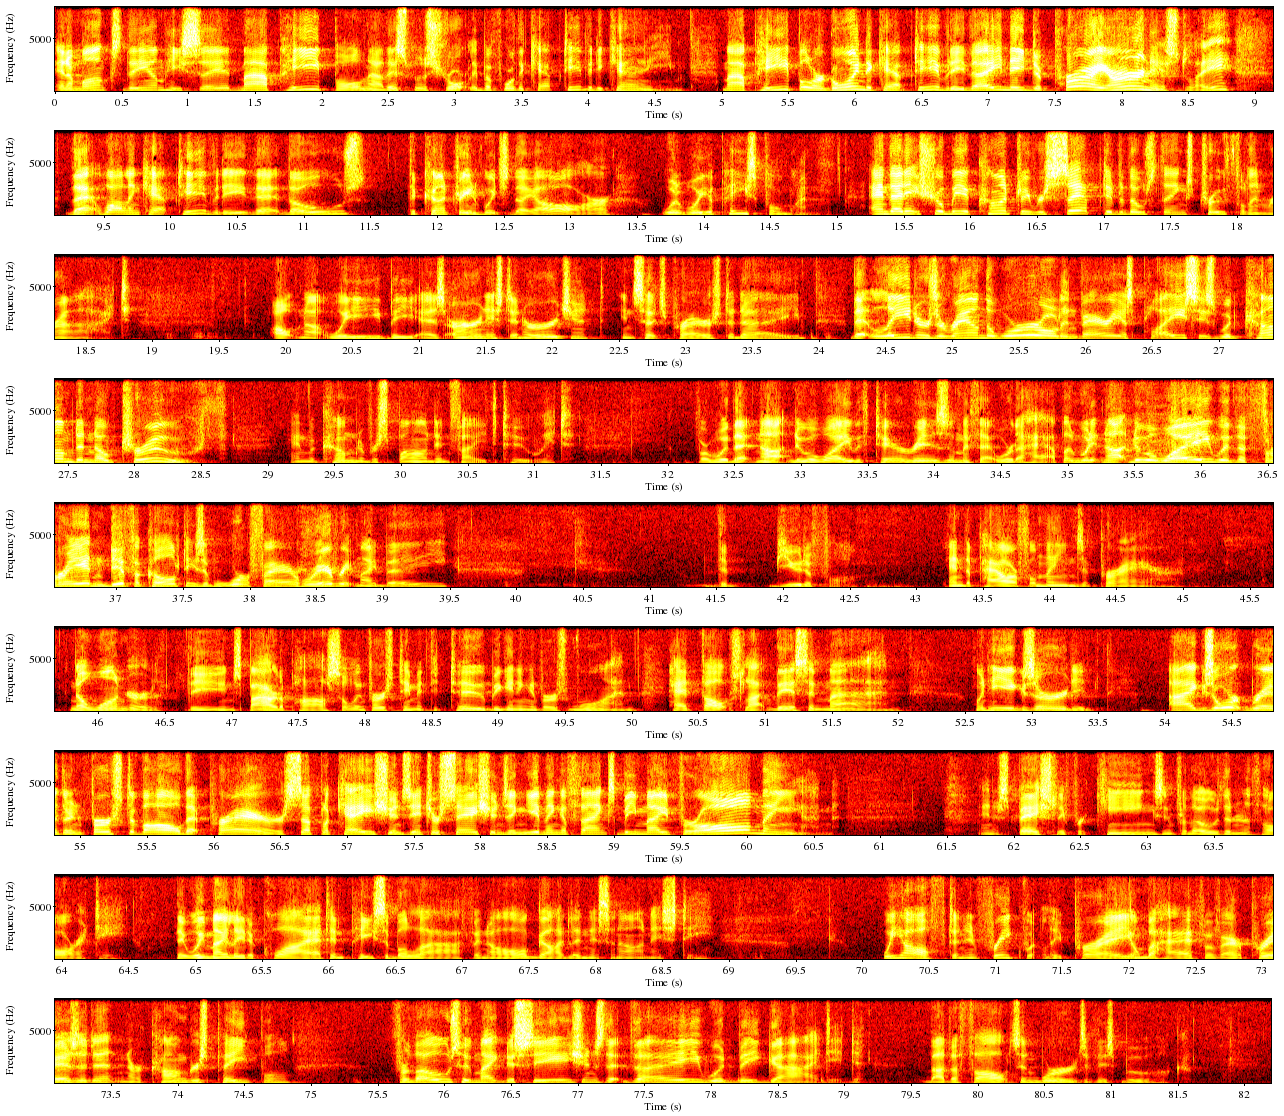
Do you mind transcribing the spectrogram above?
And amongst them, he said, My people, now this was shortly before the captivity came, my people are going to captivity. They need to pray earnestly that while in captivity, that those, the country in which they are, will be a peaceful one. And that it shall be a country receptive to those things truthful and right. Ought not we be as earnest and urgent in such prayers today that leaders around the world in various places would come to know truth? and would come to respond in faith to it. For would that not do away with terrorism if that were to happen? Would it not do away with the threat and difficulties of warfare, wherever it may be? The beautiful and the powerful means of prayer. No wonder the inspired apostle in 1 Timothy 2, beginning in verse 1, had thoughts like this in mind when he exerted I exhort, brethren, first of all, that prayers, supplications, intercessions, and giving of thanks be made for all men, and especially for kings and for those in authority, that we may lead a quiet and peaceable life in all godliness and honesty. We often and frequently pray on behalf of our president and our congress people for those who make decisions that they would be guided by the thoughts and words of this book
